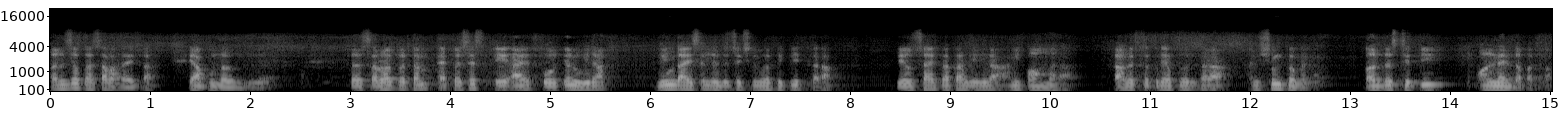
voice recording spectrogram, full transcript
अर्ज कसा भरायचा ते आपण जाणून घेऊया. तर सर्वात प्रथम F S S A I portal उघडा. न्यू लायसन्स रजिस्ट्रेशनवरती क्लिक करा. व्यवसाय प्रकार निवडा आणि फॉर्म भरा. कागदपत्रे अपलोड करा आणि शुल्क भरा. अर्ज स्थिती ऑनलाईन तपासा.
